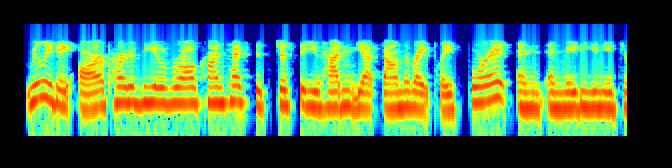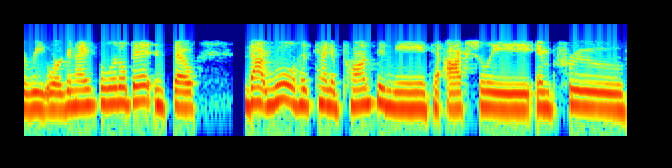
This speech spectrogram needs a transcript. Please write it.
really they are part of the overall context. It's just that you hadn't yet found the right place for it and, and maybe you need to reorganize a little bit. And so that rule has kind of prompted me to actually improve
